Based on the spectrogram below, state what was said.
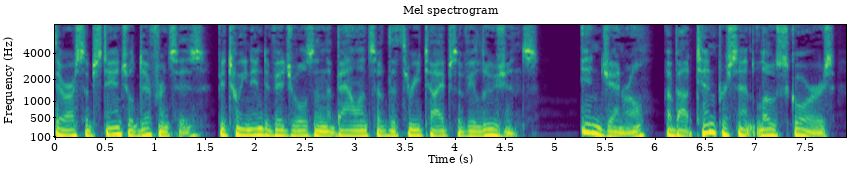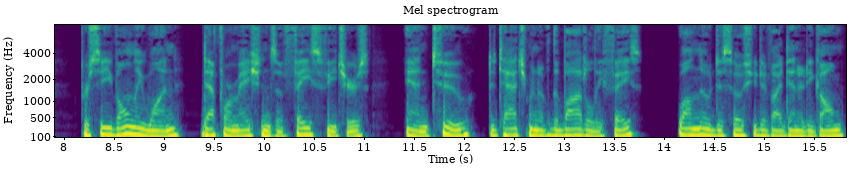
There are substantial differences between individuals in the balance of the three types of illusions. In general, about 10% low scorers perceive only one, deformations of face features, and two, detachment of the bodily face, while no dissociative identity gone.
